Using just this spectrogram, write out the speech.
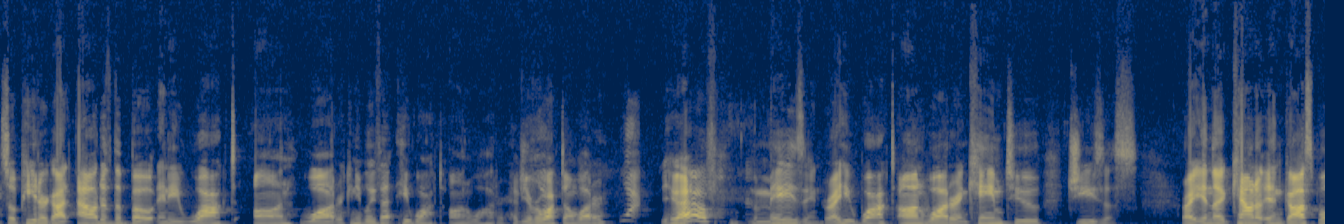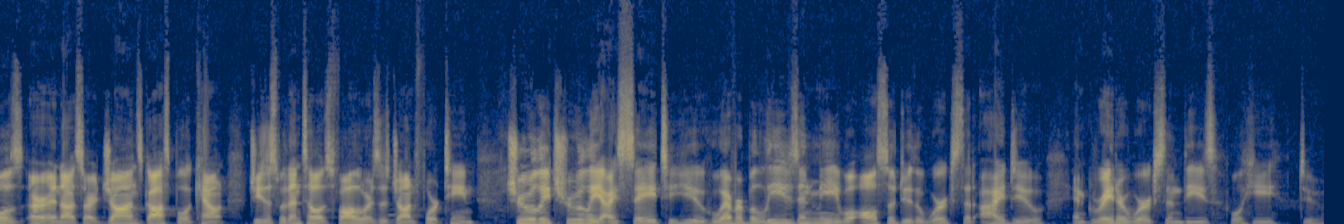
So Peter got out of the boat and he walked on water. Can you believe that? He walked on water. Have you ever yeah. walked on water? Yeah. You have? Amazing, right? He walked on water and came to Jesus right in the account of, in gospels or in uh, sorry john's gospel account jesus would then tell his followers is john 14 truly truly i say to you whoever believes in me will also do the works that i do and greater works than these will he do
